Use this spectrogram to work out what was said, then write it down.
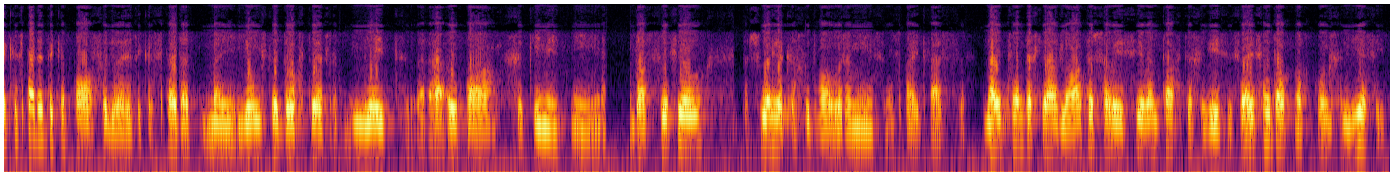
Ek is spyt dat ek 'n pa verloor het. Ek is spyt dat my jongste dogter nooit 'n oupa geken het nie. Daar's soveel persoonlike goed waaroor 'n mens spyt was. Nou 20 jaar later sou hy 87 gewees het. So hy sou dalk nog kon geleef het.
